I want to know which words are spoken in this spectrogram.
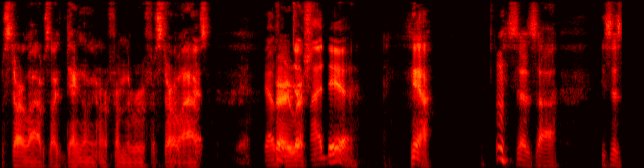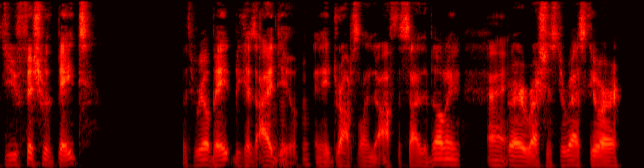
of Star Labs, like dangling her from the roof of Star. Labs. Yeah. That was Very a dumb rushed. idea. Yeah. he says, uh, he says, "Do you fish with bait? With real bait? Because I do." Mhm. And he drops Linda off the side of the building. All right. Barry rushes to rescue her.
